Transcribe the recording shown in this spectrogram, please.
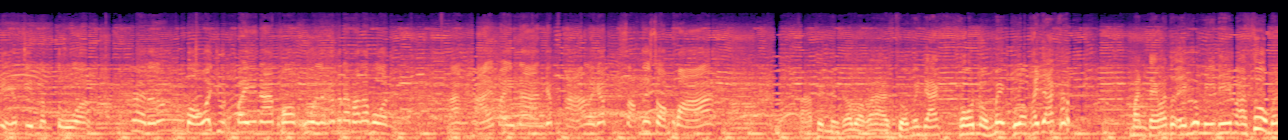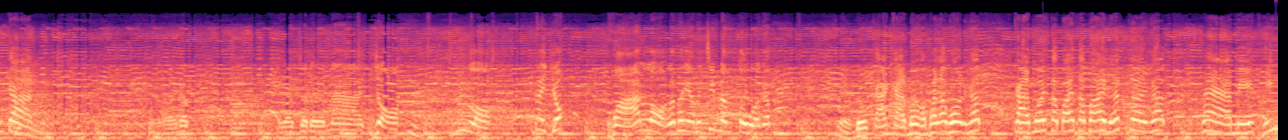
นี่ครับจิ้มลำตัวน่าจะต้องบอกว่าหยุดไปนานพอควรแล้วครับธนาพลพลห่างหายไปนานครับหาเลยครับสับด้วยศอกขวาพาเป็นหนึ่งก็บอกว่าสวมวิญญาณโคหนุ่มไม่กลัวพยักครับ มั่นใจว่าตัวเองก็มีดีมาสู้เหมือนกันเอาละครับพ ยายามจะเดินหน้าหยอกหลอกได้ยกขวาหลอกแล้วพยายามไปจิ้มลำตัวครับนี่ดูการการมวยของพลพลครับ การมวยสบายๆเหลือเกินครับแม่มีทิ้ง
